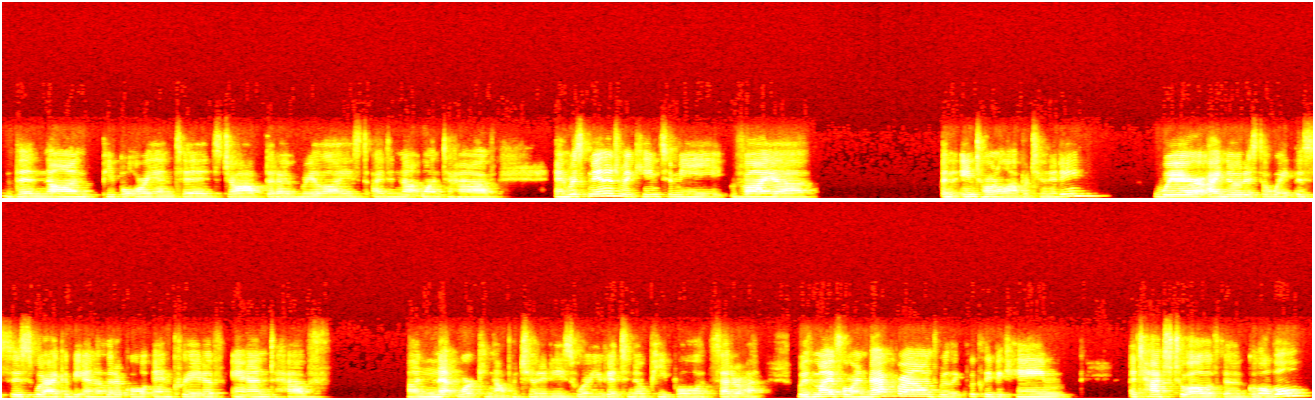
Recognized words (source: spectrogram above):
the non people oriented job that I realized I did not want to have. And risk management came to me via an internal opportunity where I noticed, oh, wait, this is where I can be analytical and creative and have uh, networking opportunities where you get to know people, etc. With my foreign background, really quickly became attached to all of the global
